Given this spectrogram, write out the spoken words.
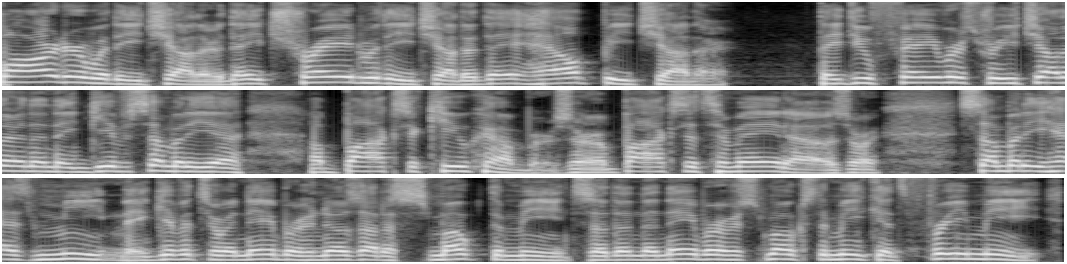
barter with each other. They trade with each other. They help each other They do favors for each other and then they give somebody a, a box of cucumbers or a box of tomatoes or somebody has meat and they give it to a neighbor who knows how to smoke the meat. So then the neighbor who smokes the meat gets free meat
